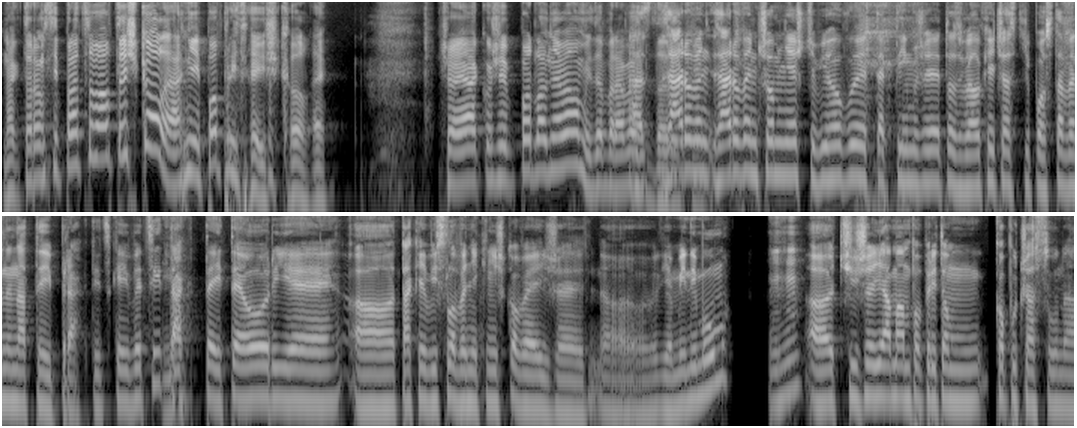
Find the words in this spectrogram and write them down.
na ktorom si pracoval v tej škole a nie popri tej škole. Čo je akože podľa mňa veľmi dobrá A vec. ruky. zároveň, zároveň, čo mne ešte vyhovuje, tak tým, že je to z veľkej časti postavené na tej praktickej veci, No. tak tej teórie, uh, také vyslovene knižkovej, že uh, je minimum. Mhm. Uh, čiže ja mám popri tom kopu času na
